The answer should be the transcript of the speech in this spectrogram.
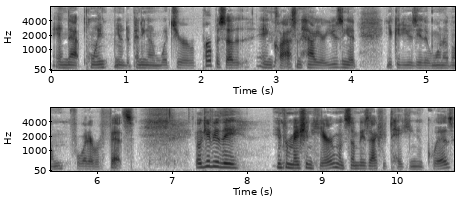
in that point, you know, depending on what your purpose of in class and how you're using it, you could use either one of them for whatever fits. It'll give you the information here when somebody's actually taking a quiz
